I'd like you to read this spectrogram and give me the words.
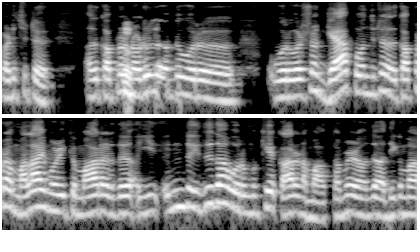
படிச்சுட்டு அதுக்கப்புறம். நடுவுல வந்து ஒரு ஒரு வருஷம் கேப் வந்துட்டு அதுக்கப்புறம் மலாய் மொழிக்கு மாறுறது இந்த இதுதான் ஒரு முக்கிய காரணமா? தமிழை வந்து அதிகமா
